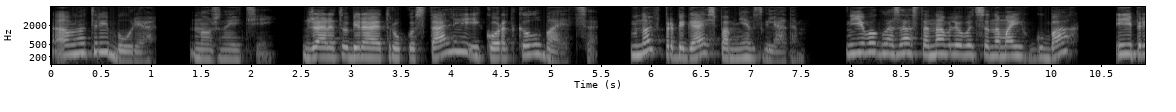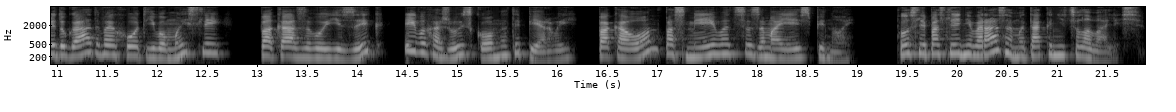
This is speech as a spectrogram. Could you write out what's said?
А внутри буря. Нужно идти. Джаред убирает руку с талии и коротко улыбается, вновь пробегаясь по мне взглядом. Его глаза останавливаются на моих губах, и, предугадывая ход его мыслей, показываю язык и выхожу из комнаты первой, пока он посмеивается за моей спиной. После последнего раза мы так и не целовались,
